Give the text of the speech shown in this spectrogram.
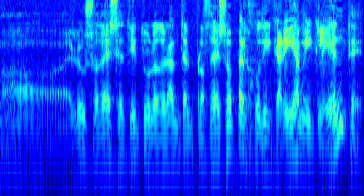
Oh, el uso de ese título durante el proceso perjudicaría a mi cliente.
